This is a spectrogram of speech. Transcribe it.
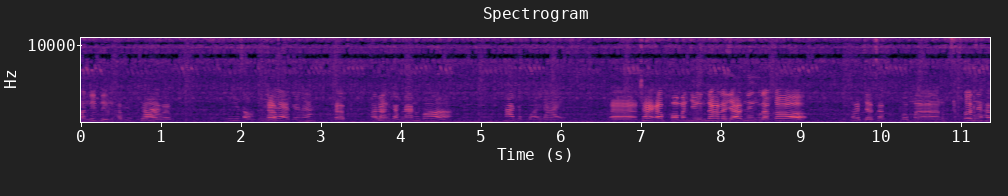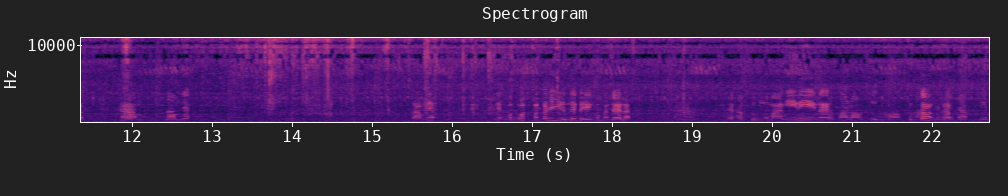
มันนิดนึงครับช่วงแรกปีสองปีครับแรกเลยนะครับพอหลังจากนั้นก็น่าจะปล่อยได้ๆ อ่าใช่ครับ พอมันยืนได้ระยะหนึ่งแล้วก็น่าจะสักประมาณต้นเนี้ยครับค่ะลำลำเนี้ยลำเนี้ยเนี่ยมันก็มันก็จะยืนด้วยตัวเองของมันได้แล้วอ่านะครับสูงประมาณนี้นี่นะ แล้วก็เลาะกิ่งออกถูกต้องจะครัได้บจับคลิป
